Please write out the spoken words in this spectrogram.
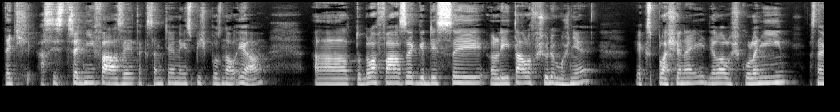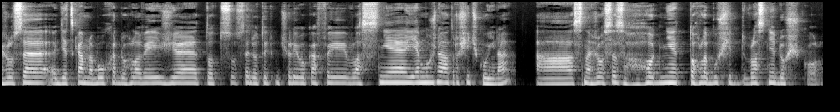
teď asi střední fázi, tak jsem tě nejspíš poznal i já. A to byla fáze, kdy jsi lítal všude možně, jak splašený, dělal školení, snažil se dětskám nabouchat do hlavy, že to, co se doteď učili o kafy, vlastně je možná trošičku jinak a snažil se hodně tohle bušit vlastně do škol.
